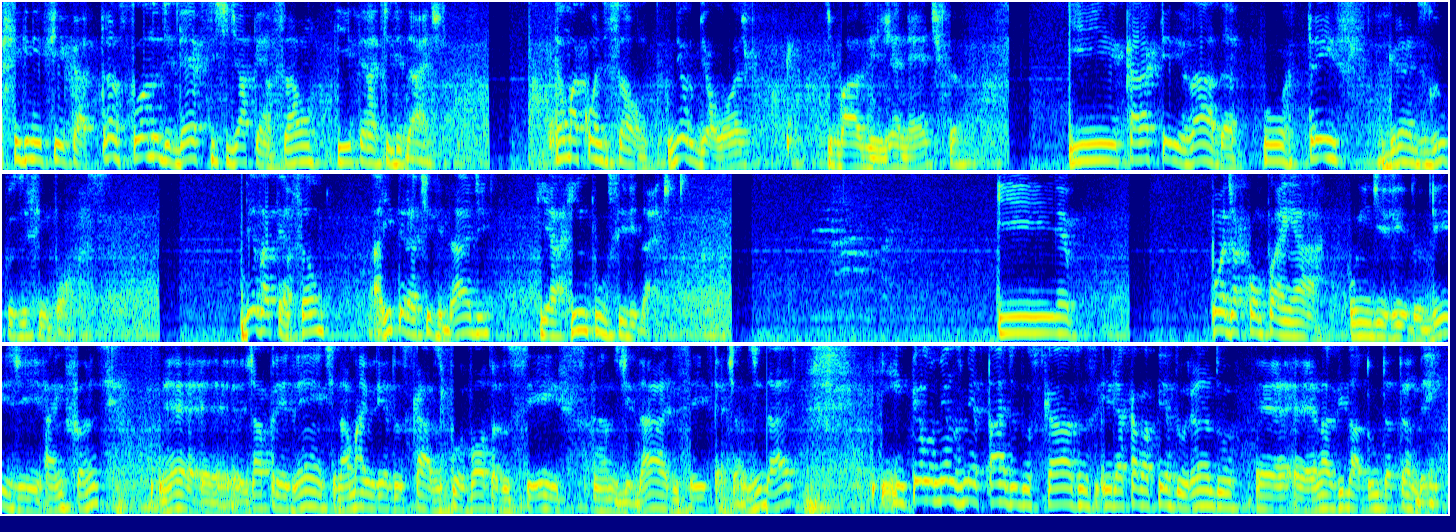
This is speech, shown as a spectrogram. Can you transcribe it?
significa transtorno de déficit de atenção e hiperatividade. É uma condição neurobiológica de base genética e caracterizada por três grandes grupos de sintomas: desatenção, a hiperatividade e a impulsividade. E pode acompanhar o indivíduo desde a infância, né, é, já presente, na maioria dos casos, por volta dos 6 anos de idade, 6, 7 anos de idade, e em pelo menos metade dos casos ele acaba perdurando é, é, na vida adulta também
